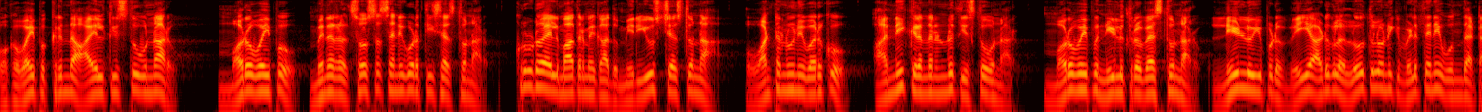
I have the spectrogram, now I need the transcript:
ఒకవైపు క్రింద ఆయిల్ తీస్తూ ఉన్నారు. మరోవైపు మినరల్ సోర్సెస్ అని కూడా తీసేస్తున్నారు. క్రూడ్ ఆయిల్ మాత్రమే కాదు మీరు యూజ్ చేస్తున్న వంట నూనె వరకు అన్నీ క్రింద నుండి తీస్తూ ఉన్నారు. మరోవైపు నీళ్ళు త్రవ్వేస్తున్నారు నీళ్ళు ఇప్పుడు వెయ్యి అడుగుల లోతులోనికి వెళితేనే ఉందట.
